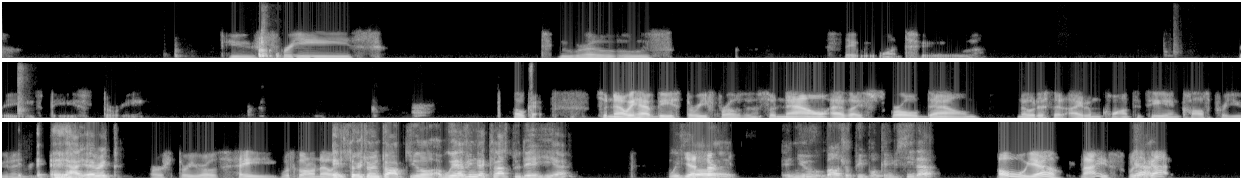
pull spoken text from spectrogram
View freeze. Two rows. Say we want to freeze these three. Okay, so now we have these three frozen. So now as I scroll down, notice that item quantity and cost per unit. Hey, hi, Eric. First three rows. Hey, what's going on, Ellie? Hey, sorry to interrupt. You know, we're having a class today here with Yes, uh, a new bunch of people. Can you see that? Oh, yeah. Nice. What you Yeah. got?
